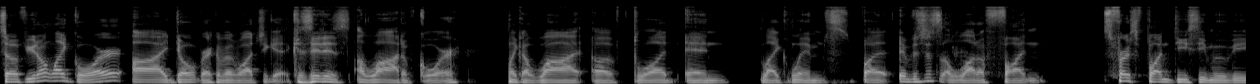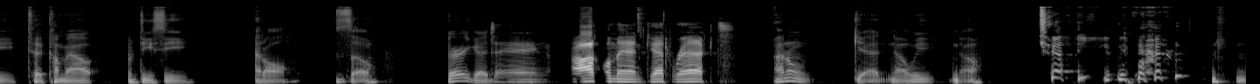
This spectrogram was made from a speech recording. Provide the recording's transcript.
So if you don't like gore, I don't recommend watching it cuz it is a lot of gore. Like a lot of blood and like limbs, but it was just a lot of fun. It's first fun DC movie to come out of DC at all. So very good. Dang. Aquaman, get wrecked. I don't get no, we no.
